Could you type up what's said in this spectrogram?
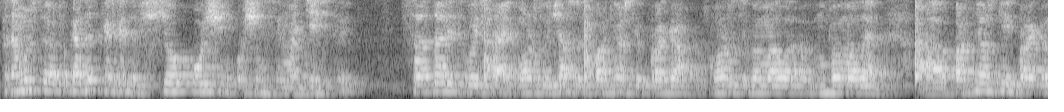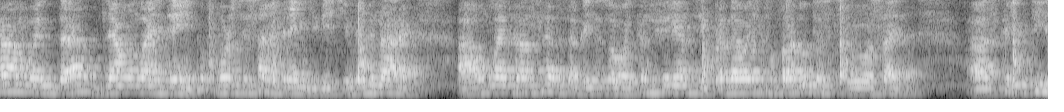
Потому что показать, как это все очень-очень взаимодействует. Создали свой сайт, можете участвовать в партнерских программах, можете в, ML, в MLM, а, партнерские программы да, для онлайн-тренингов, можете сами тренинги вести, вебинары, а онлайн-трансляции организовывать, конференции, продавать инфопродукты со своего сайта, а, скрипты,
